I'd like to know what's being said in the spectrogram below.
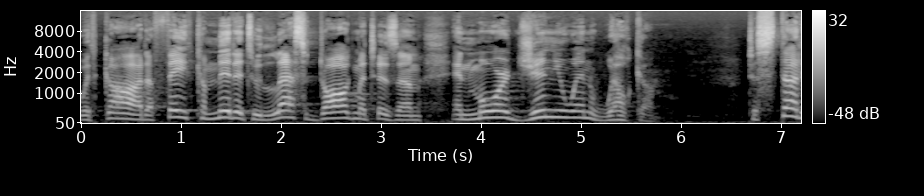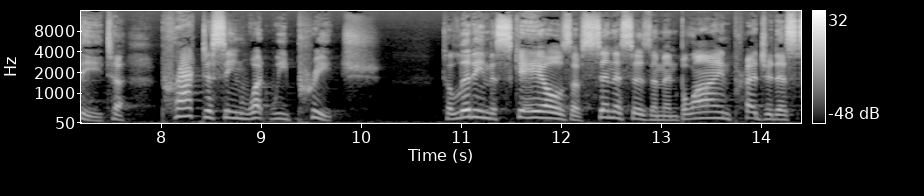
with God, a faith committed to less dogmatism and more genuine welcome, to study, to practicing what we preach, to letting the scales of cynicism and blind prejudice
